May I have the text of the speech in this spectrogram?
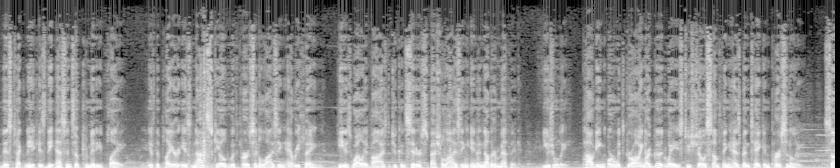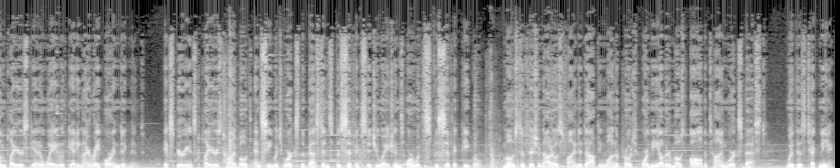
This technique is the essence of committee play. If the player is not skilled with personalizing everything, he is well advised to consider specializing in another method. Usually, pouting or withdrawing are good ways to show something has been taken personally. Some players get away with getting irate or indignant. Experienced players try both and see which works the best in specific situations or with specific people. Most aficionados find adopting one approach or the other most all the time works best. With this technique,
